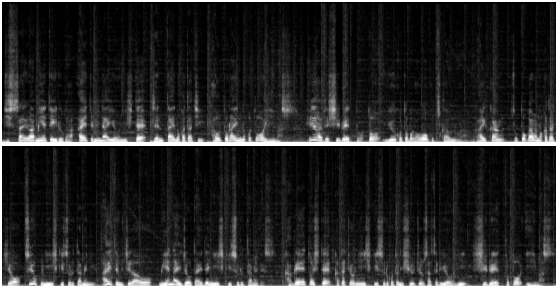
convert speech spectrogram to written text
実際は見えているがあえて見ないようにして全体の形アウトラインのことを言います。ヘアでシルエットという言葉が多く使うのは外観外側の形を強く認識するためにあえて内側を見えない状態で認識するためです。影絵として形を認識することに集中させるようにシルエットと言います。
